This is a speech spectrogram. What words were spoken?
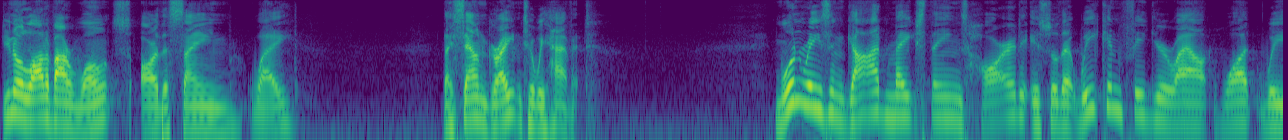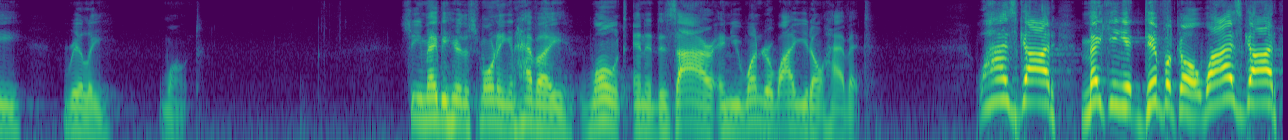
Do you know a lot of our wants are the same way? They sound great until we have it. One reason God makes things hard is so that we can figure out what we really want. So you may be here this morning and have a want and a desire, and you wonder why you don't have it. Why is God making it difficult? Why is God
